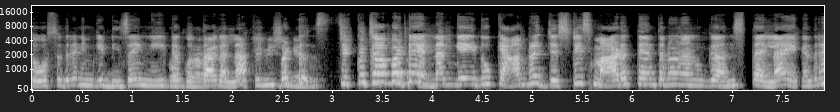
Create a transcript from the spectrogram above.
ತೋರ್ಸಿದ್ರೆ ನಿಮ್ಗೆ ಡಿಸೈನ್ ನೀಟಾಗಿ ಗೊತ್ತಾಗಲ್ಲ. ಬಟ್ ಸಿಕ್ಕಾಪಟ್ಟೆ ನನ್ಗೆ ಇದು ಕ್ಯಾಮ್ರಾ ಜಸ್ಟಿಸ್ ಮಾಡುತ್ತೆ ಅಂತಾನು ನನ್ಗೆ ಅನ್ಸ್ತಾ ಇಲ್ಲ. ಯಾಕಂದ್ರೆ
